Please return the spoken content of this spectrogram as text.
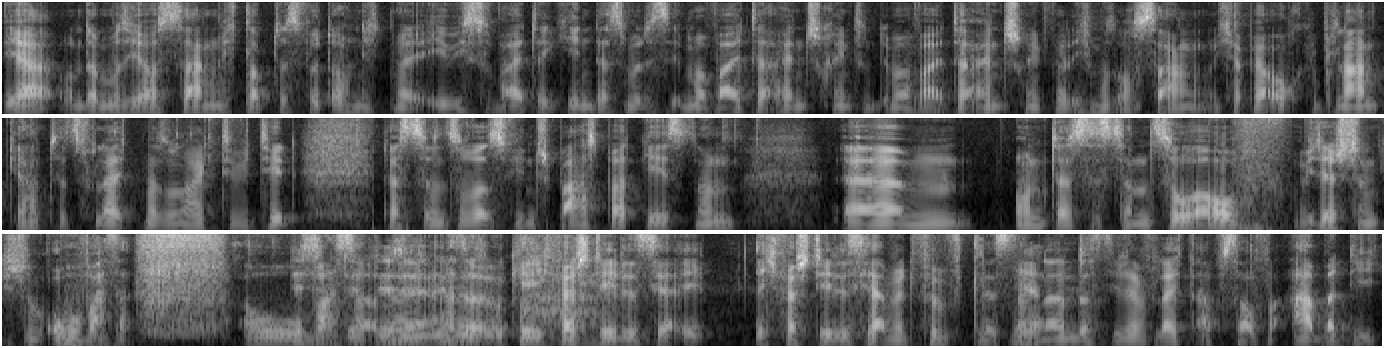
ja, und da muss ich auch sagen, ich glaube, das wird auch nicht mehr ewig so weitergehen, dass man das immer weiter einschränkt und immer weiter einschränkt, weil ich muss auch sagen, ich habe ja auch geplant gehabt, jetzt vielleicht mal so eine Aktivität, dass du in sowas wie ein Spaßbad gehst, ne? ähm, und das ist dann so auf Widerstand gestoßen. Oh, Wasser. Oh, Das- Wasser. das ist ne? also, so, okay, ich verstehe das ja. Ich verstehe das ja mit Fünftklässlern, Ja. ne? dass die dann vielleicht absaufen. Aber die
